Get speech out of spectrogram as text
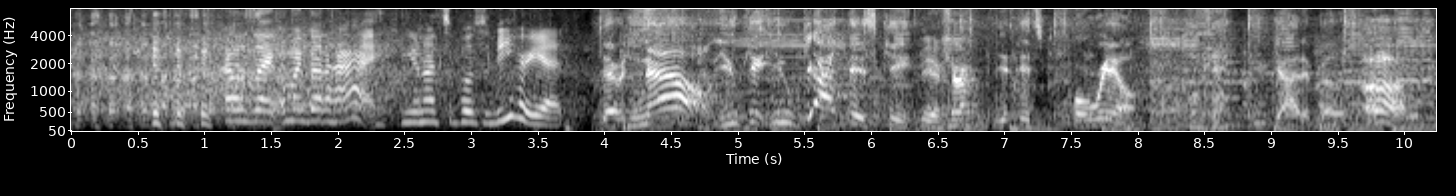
I was like, oh my God, hi. You're not supposed to be here yet. There, now, you get, you got this, Keith. Yeah, sure. Y- It's for real. Okay. You got it, brother. Uh.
